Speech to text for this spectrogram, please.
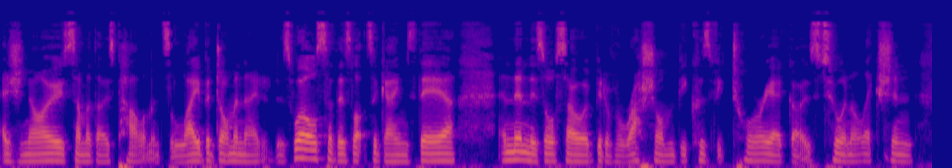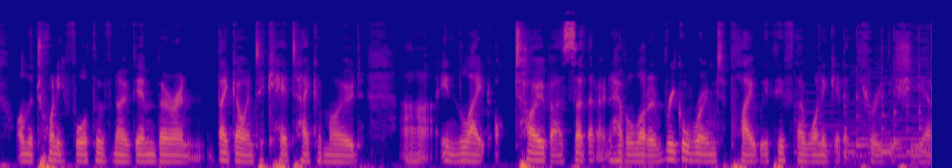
as you know, some of those parliaments are Labor dominated as well, so there's lots of games there. And then there's also a bit of a rush on because Victoria goes to an election on the 24th of November and they go into caretaker mode uh, in late October, so they don't have a lot of wriggle room to play with if they want to get it through this year.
